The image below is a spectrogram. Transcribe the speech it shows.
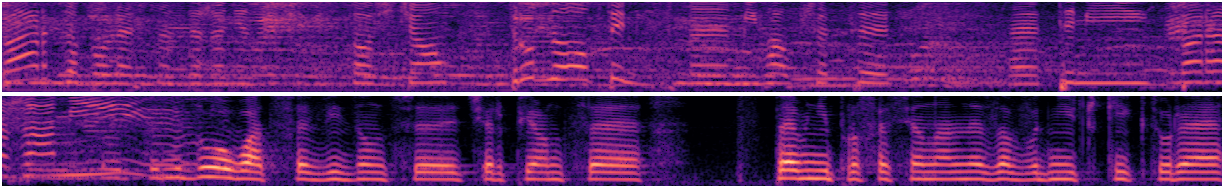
bardzo bolesne zderzenie z rzeczywistością. Trudny optymizm, Michał, przed e, tymi barażami. To nie było łatwe, widząc e, cierpiące pełni profesjonalne zawodniczki, które e,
